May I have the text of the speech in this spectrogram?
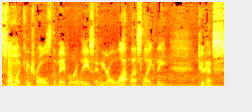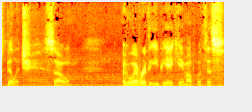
somewhat controls the vapor release, and you're a lot less likely to have spillage. So, whoever at the EPA came up with this,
